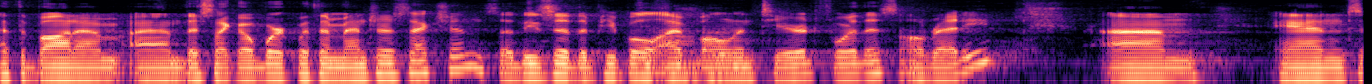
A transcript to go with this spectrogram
at the bottom, um, there's like a work with a mentor section. So these are the people I've volunteered for this already. Um, and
